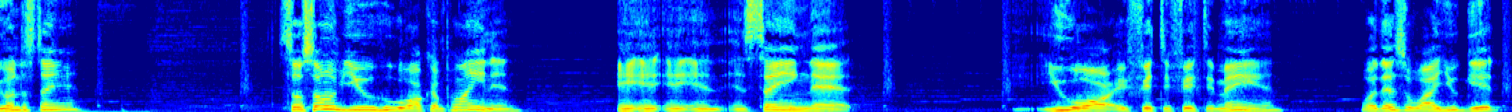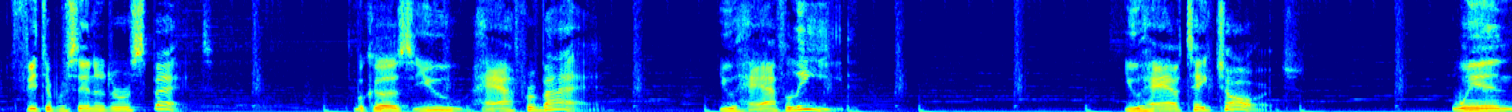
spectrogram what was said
You understand? So some of you who are complaining and, and, and, saying that you are a 50-50 man, well, that's why you get 50% of the respect. Because you half provide. You half lead. You half take charge. When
